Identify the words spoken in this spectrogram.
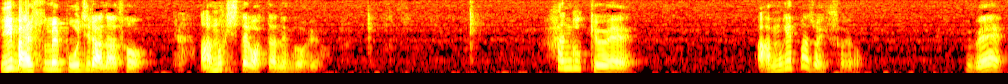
이 말씀을 보질 않아서 암흑시대가 왔다는 거예요. 한국 교회 암흑에 빠져 있어요. 왜?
